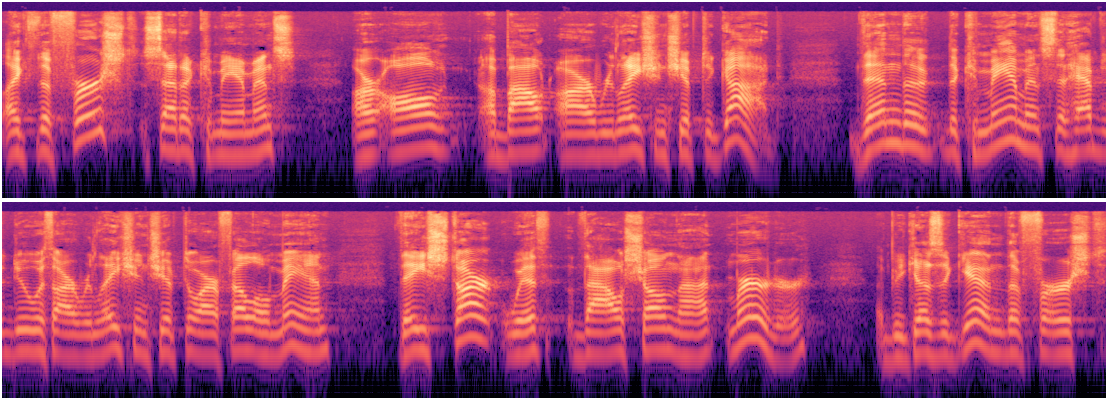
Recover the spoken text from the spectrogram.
like the first set of commandments are all about our relationship to God. Then the, the commandments that have to do with our relationship to our fellow man, they start with thou shalt not murder, because again, the first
